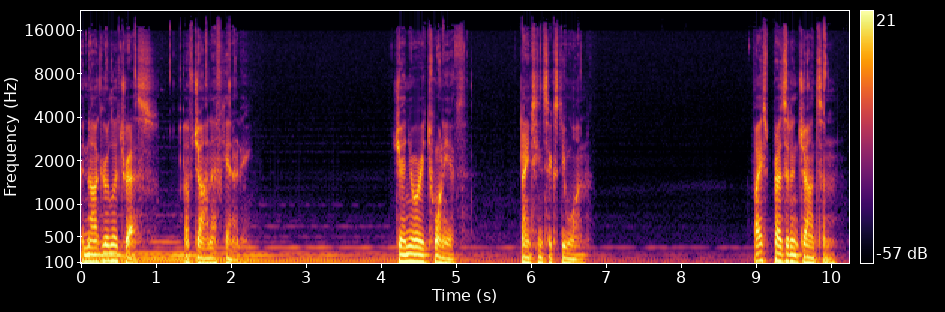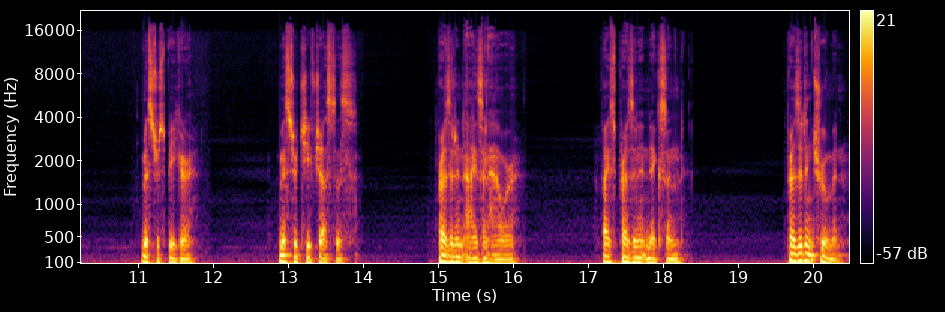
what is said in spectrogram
Inaugural Address of John F. Kennedy. January 20th, 1961. Vice President Johnson, Mr. Speaker, Mr. Chief Justice, President Eisenhower, Vice President Nixon, President Truman,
